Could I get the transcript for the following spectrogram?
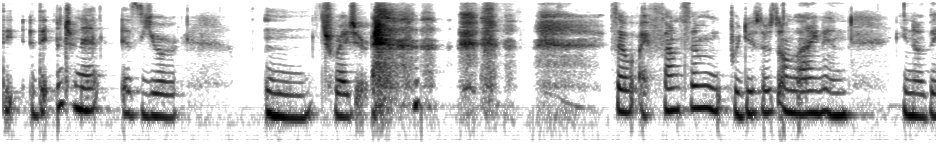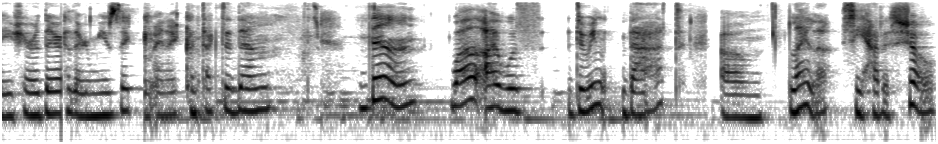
The the internet is your mm, treasure. so I found some producers online and you know they share their their music and I contacted them. Then while I was doing that, um, Lila she had a show.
